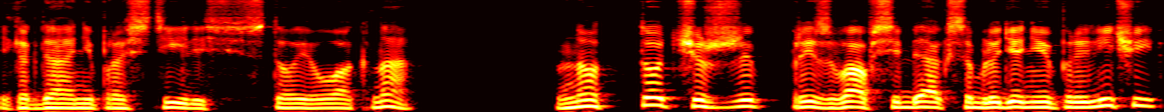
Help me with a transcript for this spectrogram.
и когда они простились, стоя у окна, но тотчас же, призвав себя к соблюдению приличий,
